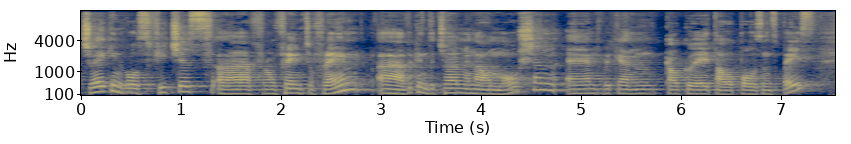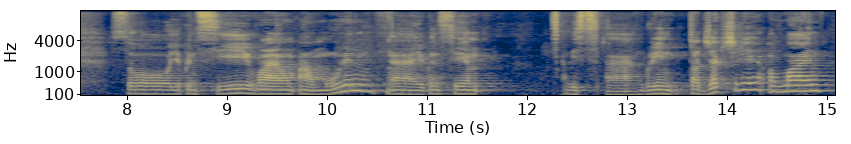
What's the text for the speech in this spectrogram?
tracking those features uh, from frame to frame, uh, we can determine our motion and we can calculate our pose in space. So you can see while I'm moving, uh, you can see this uh, green trajectory of mine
